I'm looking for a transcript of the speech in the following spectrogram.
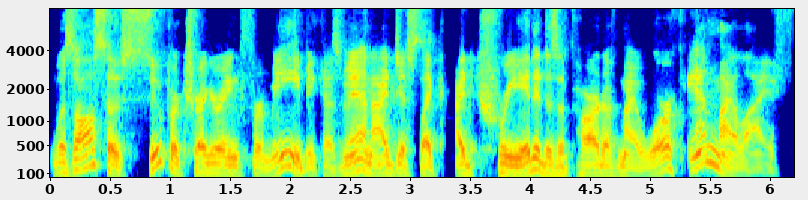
was also super triggering for me because, man, I just like, I'd created as a part of my work and my life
